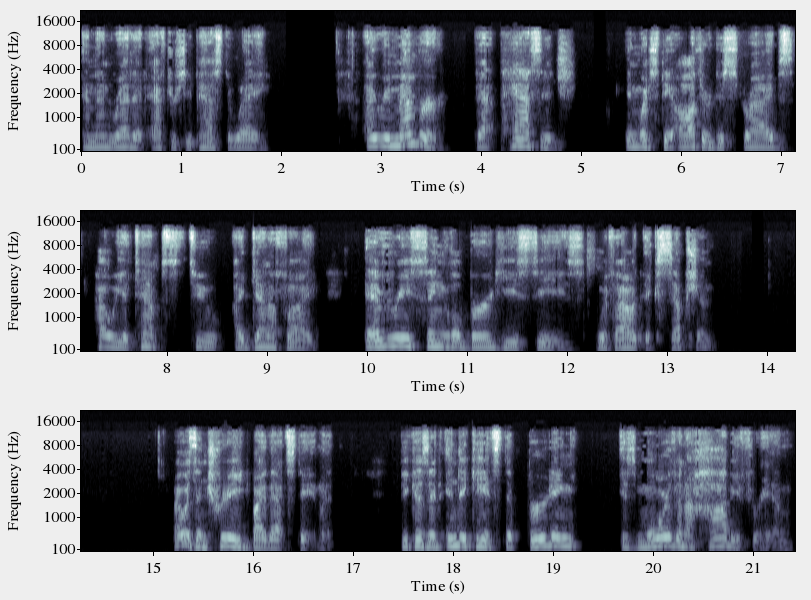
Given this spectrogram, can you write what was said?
and then read it after she passed away. I remember that passage in which the author describes how he attempts to identify every single bird he sees without exception. I was intrigued by that statement because it indicates that birding is more than a hobby for him.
